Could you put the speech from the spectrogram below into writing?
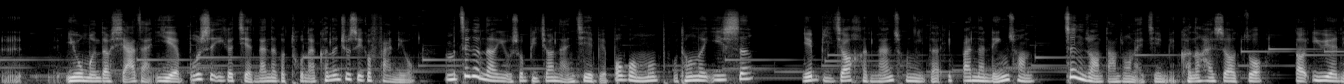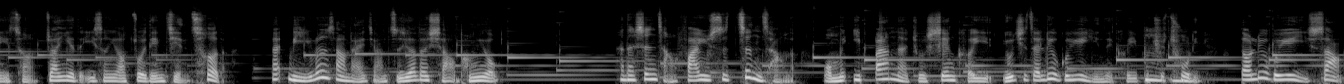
呃。幽门的狭窄也不是一个简单的个吐奶，可能就是一个反流。那么这个呢，有时候比较难鉴别，包括我们普通的医生也比较很难从你的一般的临床症状当中来鉴别，可能还是要做到医院里头专业的医生要做一点检测的。那理论上来讲，只要的小朋友他的生长发育是正常的，我们一般呢就先可以，尤其在六个月以内可以不去处理。到六个月以上，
